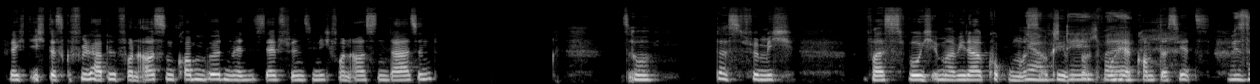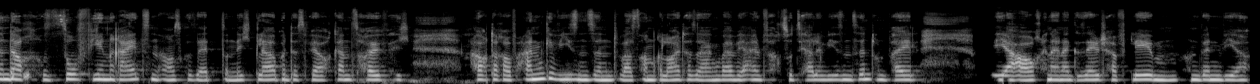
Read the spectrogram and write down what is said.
vielleicht ich das Gefühl habe, von außen kommen würden, wenn selbst wenn sie nicht von außen da sind. So, das für mich was, wo ich immer wieder gucken muss, ja, okay, ich, woher kommt das jetzt? Wir sind auch so vielen Reizen ausgesetzt und ich glaube, dass wir auch ganz häufig auch darauf angewiesen sind, was andere Leute sagen, weil wir einfach soziale Wesen sind und weil wir ja auch in einer Gesellschaft leben und wenn wir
